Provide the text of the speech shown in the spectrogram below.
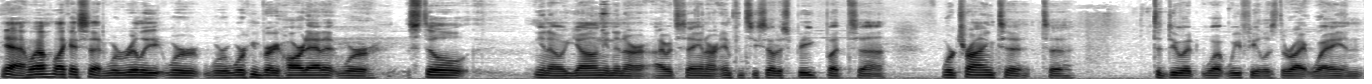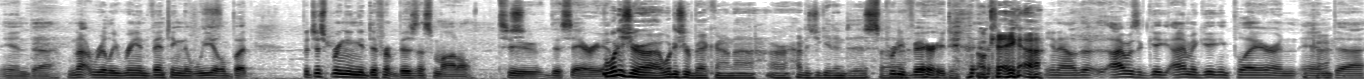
Yeah, well, like I said, we're really we're we're working very hard at it. We're still, you know, young and in our I would say in our infancy, so to speak. But uh, we're trying to to to do it what we feel is the right way, and and uh, not really reinventing the wheel, but but just bringing a different business model to this area. what is your uh, what is your background uh, or how did you get into this? Pretty uh, varied. okay. Uh, you know, the, I was a gig. I'm a gigging player, and Okay. and uh,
